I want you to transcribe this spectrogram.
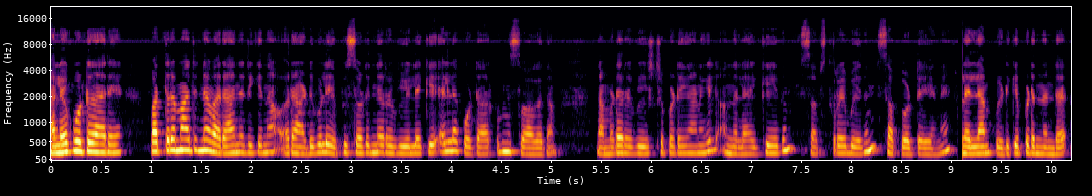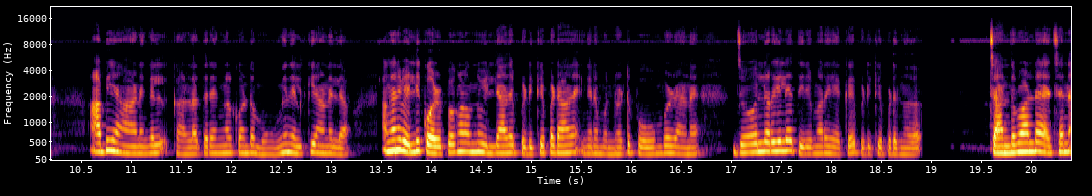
ഹലോ കൂട്ടുകാരെ പത്രമാറ്റിന് വരാനിരിക്കുന്ന ഒരു അടിപൊളി എപ്പിസോഡിന്റെ റിവ്യൂയിലേക്ക് എല്ലാ കൂട്ടുകാർക്കും സ്വാഗതം. നമ്മുടെ റിവ്യൂ ഇഷ്ടപ്പെടുകയാണെങ്കിൽ ഒന്ന് ലൈക്ക് ചെയ്തും സബ്സ്ക്രൈബ് ചെയ്തും സപ്പോർട്ട് ചെയ്യണേ. എല്ലാം പിടിക്കപ്പെടുന്നുണ്ട്. അബി ആണെങ്കിൽ കള്ളത്തരങ്ങൾ കൊണ്ട് മുങ്ങി നിൽക്കുകയാണല്ലോ. അങ്ങനെ വലിയ കുഴപ്പങ്ങളൊന്നും ഇല്ലാതെ പിടിക്കപ്പെടാതെ ഇങ്ങനെ മുന്നോട്ട് പോകുമ്പോഴാണ് ജ്വല്ലറിയിലെ തിരിമറിയൊക്കെ പിടിക്കപ്പെടുന്നത്. ചന്ദുമാളുടെ അച്ഛൻ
